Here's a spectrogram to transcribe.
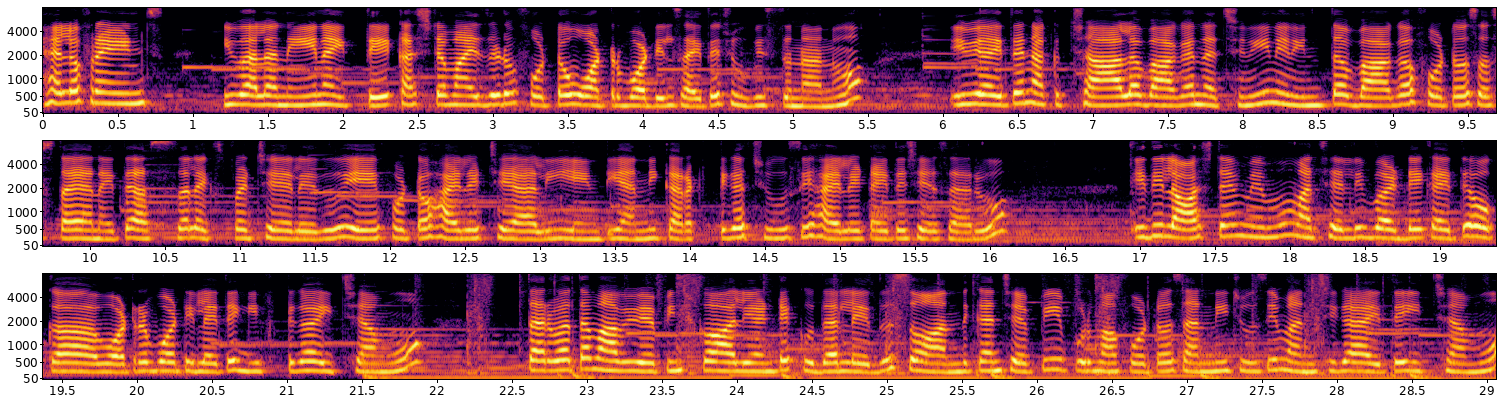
హలో ఫ్రెండ్స్ ఇవాళ నేనైతే కస్టమైజ్డ్ ఫోటో వాటర్ బాటిల్స్ అయితే చూపిస్తున్నాను. ఇవి అయితే నాకు చాలా బాగా నచ్చినాయి. నేను ఇంత బాగా ఫొటోస్ వస్తాయని అయితే అస్సలు ఎక్స్పెక్ట్ చేయలేదు. ఏ ఫోటో హైలైట్ చేయాలి ఏంటి అన్నీ కరెక్ట్గా చూసి హైలైట్ అయితే చేశారు. ఇది లాస్ట్ టైం మేము మా చెల్లి బర్త్డేకి అయితే ఒక వాటర్ బాటిల్ అయితే గిఫ్ట్గా ఇచ్చాము. తర్వాత మావి వేపించుకోవాలి అంటే కుదరలేదు. సో అందుకని చెప్పి ఇప్పుడు మా ఫొటోస్ అన్నీ చూసి మంచిగా అయితే ఇచ్చాము.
